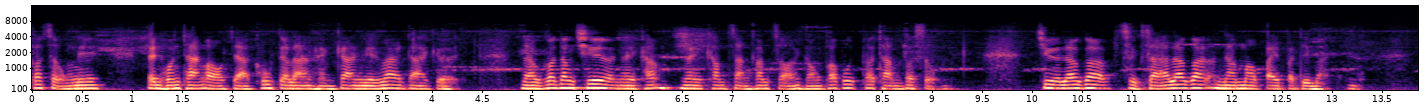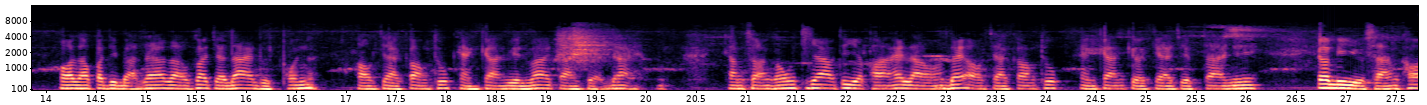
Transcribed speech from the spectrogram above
พระสงฆ์นี้เป็นหนทางออกจากคุกตารางแห่งการเวียนว่ายตายเกิด เราก็ต้องเชื่อในคำในคำสั่งคำสอนของพระพุทธพระธรรมพระสงฆ์เชื่อแล้วก็ศึกษาแล้วก็นำเอาไปปฏิบัติ พอเราปฏิบัติแล้วเราก็จะได้หลุดพ้น ออกจากกองทุกข์แห่งการเวียนว่ายตายเกิดได้คำสอนของพระพุทธเจ้าที่จะพาให้เราได้ออกจากกองทุกข์แห่งการเกิดแก่เจ็บตายนี้ ก็มีอยู่สามข้อ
